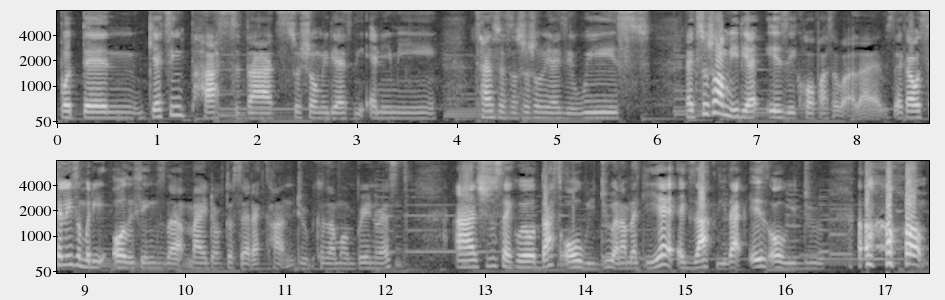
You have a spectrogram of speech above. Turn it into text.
But then getting past that, social media is the enemy. Time spent on social media is a waste like social media is a core part of our lives. Like I was telling somebody all the things that my doctor said I can't do because I'm on brain rest. And she's just like, Well, that's all we do. And I'm like, Yeah, exactly. That is all we do. Um,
